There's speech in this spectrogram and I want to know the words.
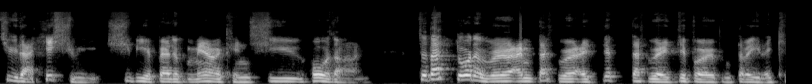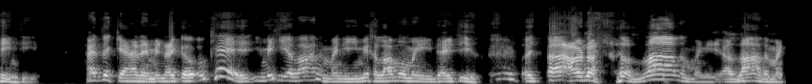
to that history. She be a better American. She hold on. So that's sort of where I'm. That's where I dip. That's where I differ from somebody like Kendi. I look at him and I go, okay, you're making a lot of money. You make a lot more money than I do. Like, uh, not know, a lot of money, a lot of money.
